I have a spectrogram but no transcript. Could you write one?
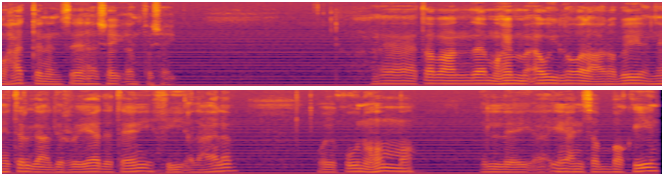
وحتى ننساها شيئا فشيئا. طبعا ده مهم قوي اللغة العربية إن هي ترجع للريادة تاني في العالم ويكونوا هم اللي يعني سباقين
